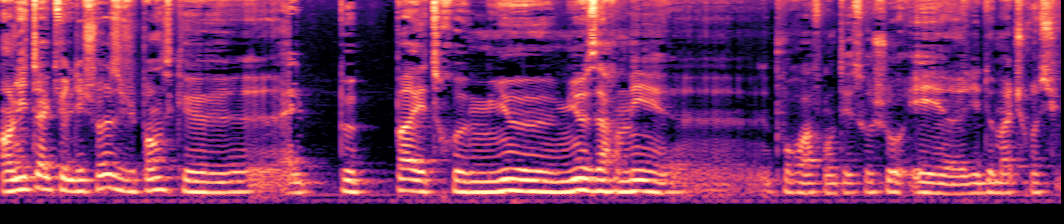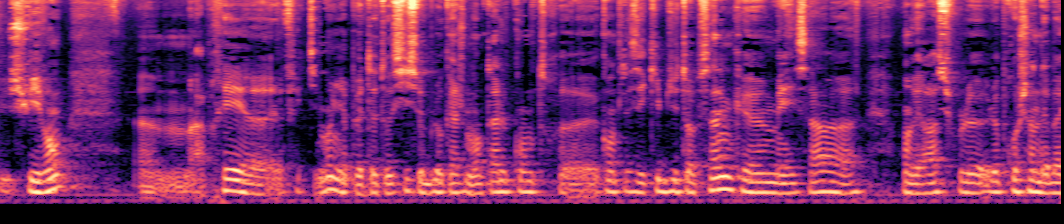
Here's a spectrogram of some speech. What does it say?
En l'état actuel des choses, je pense que elle peut pas être mieux mieux armée pour affronter Sochaux et les deux matchs suivants. Après, effectivement, il y a peut-être aussi ce blocage mental contre, contre les équipes du top 5, mais ça, on verra sur le, prochain débat.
